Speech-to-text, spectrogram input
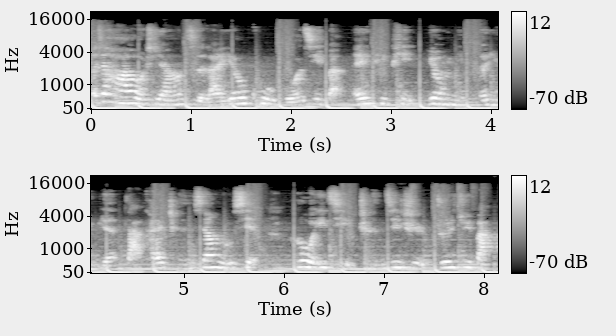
大家好，我是杨子，来优酷国际版 APP，用你们的语言打开《沉香如屑》，和我一起沉寂至追剧吧。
